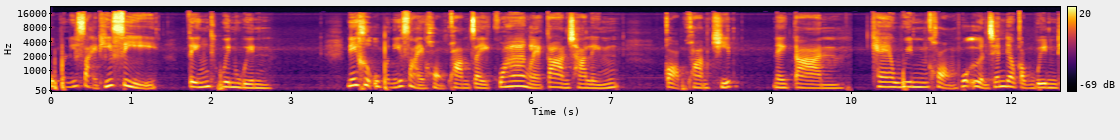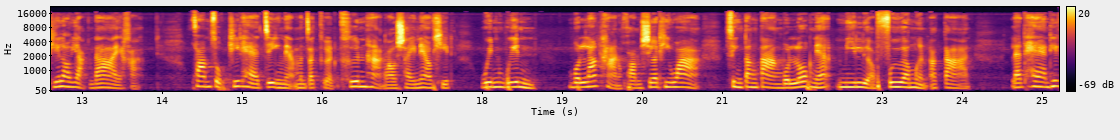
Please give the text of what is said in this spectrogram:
อุปนิสัยที่ 4 think win-win นี่คืออุปนิสัยของความใจกว้างและการ challenge กรอบความคิดในการแคร์ win ของผู้อื่น เช่นเดียวกับ win ที่เราอยากได้ค่ะ ความสุขที่แท้จริงเนี่ยมันจะเกิดขึ้นหากเราใช้แนวคิด win-winบนรากฐานความเชื่อที่ว่า สิ่งต่างๆ บนโลกนี้มีเหลือเฟือเหมือนอากาศ และแทนที่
